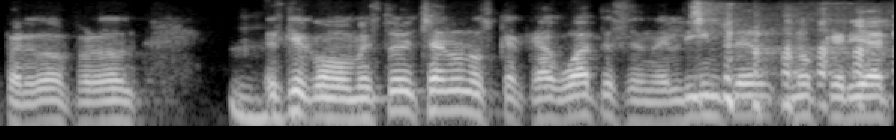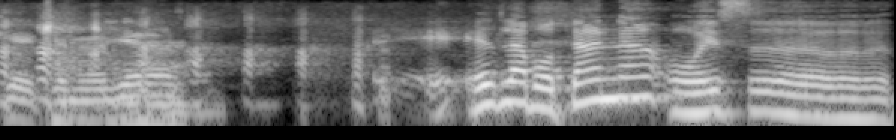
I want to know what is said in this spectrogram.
Perdón, perdón. Es que como me estoy echando unos cacahuates en el Inter, no quería que, me oyeran. ¿Es la botana o es uh,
